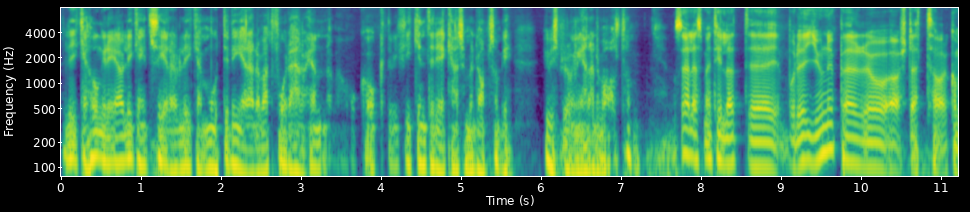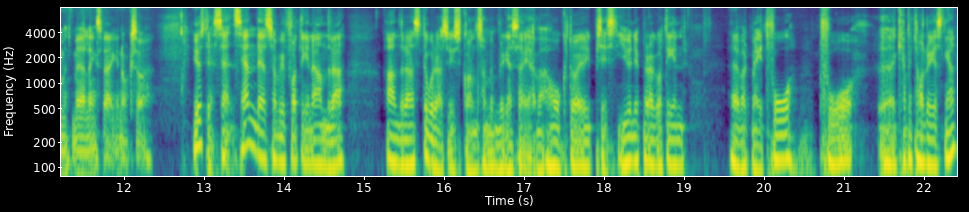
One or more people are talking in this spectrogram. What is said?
lika hungriga och lika intresserade och lika motiverade av att få det här att hända. Och, och vi fick inte det kanske med de som vi ursprungligen hade valt. Och så har jag läst mig till att eh, både Juniper och Örstedt har kommit med längs vägen också. Just det, sen, sen dess har vi fått in andra, andra stora syskon som vi brukar säga. Va? Och då är precis, Juniper har gått in, jag har varit med i två, två eh, kapitalresningar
